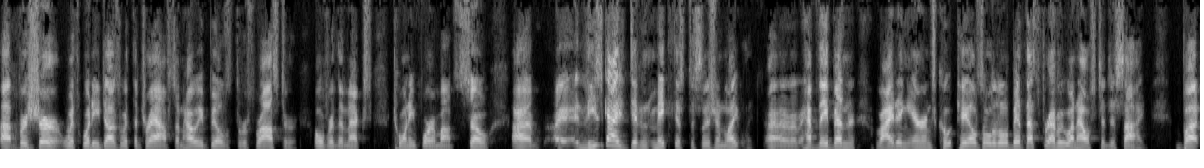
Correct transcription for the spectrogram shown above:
uh, mm-hmm. for sure, with what he does with the drafts and how he builds this roster over the next 24 months. So uh, these guys didn't make this decision lightly. Uh, have they been riding Aaron's coattails a little bit? That's for everyone else to decide. but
